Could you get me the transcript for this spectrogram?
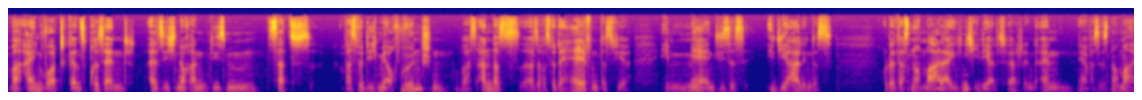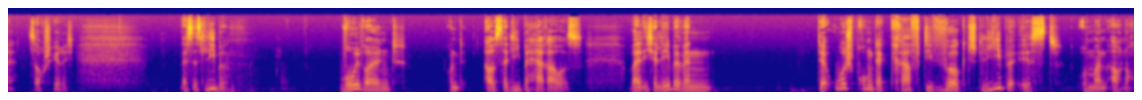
war ein Wort ganz präsent, als ich noch an diesem Satz, was würde ich mir auch wünschen, was anders, also was würde helfen, dass wir eben mehr in dieses Ideal, in das oder das Normal eigentlich nicht ideal ist. Ein, ja, was ist normal? Ist auch schwierig. Das ist Liebe. Wohlwollend und aus der Liebe heraus. Weil ich erlebe, wenn der Ursprung der Kraft, die wirkt, Liebe ist und man auch noch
